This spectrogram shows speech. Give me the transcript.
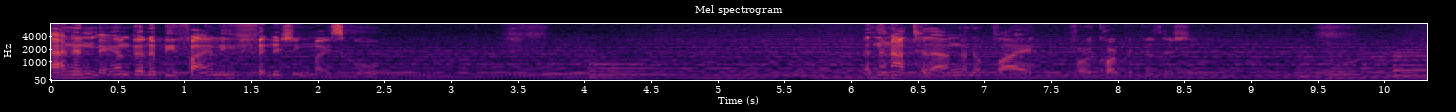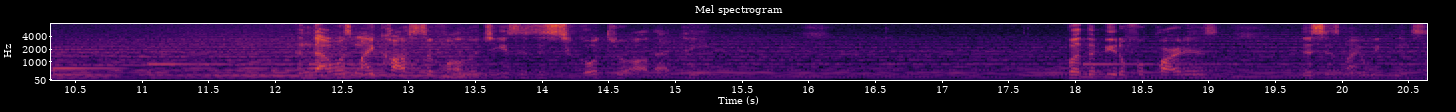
And in May, I'm gonna be finally finishing my school. And then after that, I'm gonna apply for a corporate position. And that was my cost to follow Jesus, is to go through all that pain. But the beautiful part is, this is my weakness.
